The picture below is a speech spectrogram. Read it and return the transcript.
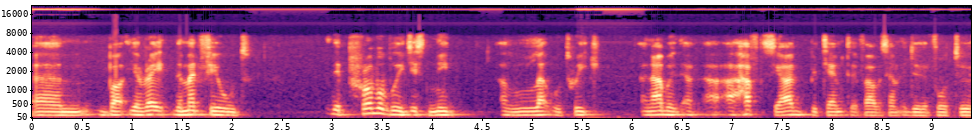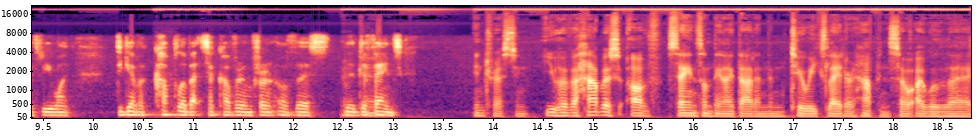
um, but you're right. The midfield, they probably just need a little tweak. And I would, I, I have to say, I'd be tempted if I was him to do the four-two-three-one, to give a couple of bits of cover in front of this the Okay. defence. Interesting. You have a habit of saying something like that, and then two weeks later it happens. So I will uh,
